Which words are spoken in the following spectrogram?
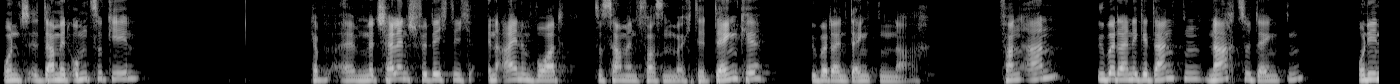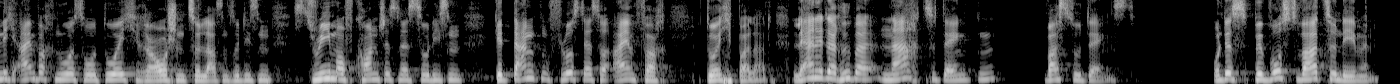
und damit umzugehen? Ich habe ähm, eine Challenge für dich, die ich in einem Wort zusammenfassen möchte. Denke über dein Denken nach. Fang an, über deine Gedanken nachzudenken und ihn nicht einfach nur so durchrauschen zu lassen, so diesen Stream of Consciousness, so diesen Gedankenfluss, der so einfach durchballert. Lerne darüber nachzudenken, was du denkst und es bewusst wahrzunehmen.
